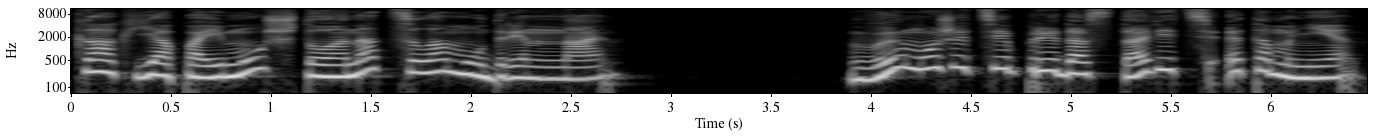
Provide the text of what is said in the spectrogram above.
Как я пойму, что она целомудренна? Вы можете предоставить это мне.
